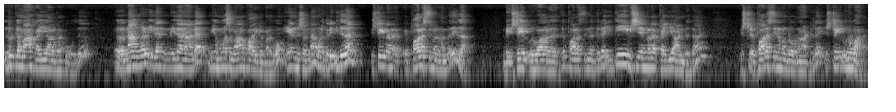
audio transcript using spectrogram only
இறுக்கமாக கையாளுற போது நாங்கள் இதன் இதனால் மிக மோசமாக பாதிக்கப்படுவோம். ஏன்னு சொன்னால் உங்களுக்கு தெரியும் இதுதான் இஸ்ரேல் பாலஸ்தீனம் நடந்தது இதுதான். இந்த இஸ்ரேல் உருவாகிறதுக்கு பாலஸ்தீனத்தில் இதே விஷயங்களை கையாண்டு தான் இஸ்ரே பாலஸ்தீனம் என்ற ஒரு நாட்டில் இஸ்ரேல் உருவானது.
